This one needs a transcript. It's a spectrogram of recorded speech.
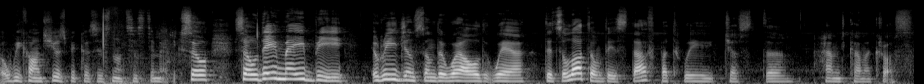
we can't use because it's not systematic. So so there may be regions in the world where there's a lot of this stuff, but we just uh, haven't come across.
